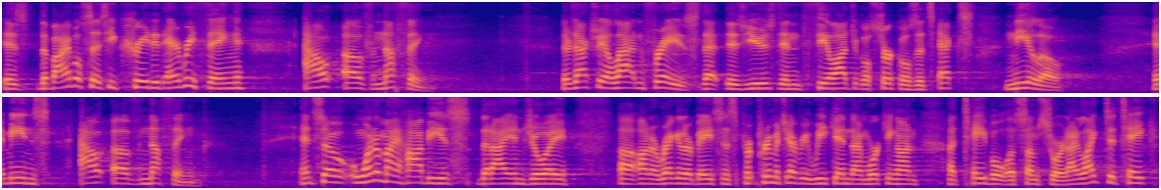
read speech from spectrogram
is the Bible says He created everything out of nothing. There's actually a Latin phrase that is used in theological circles. It's ex nihilo. It means out of nothing. And so, one of my hobbies that I enjoy uh, on a regular basis, pr- pretty much every weekend, I'm working on a table of some sort. I like to take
